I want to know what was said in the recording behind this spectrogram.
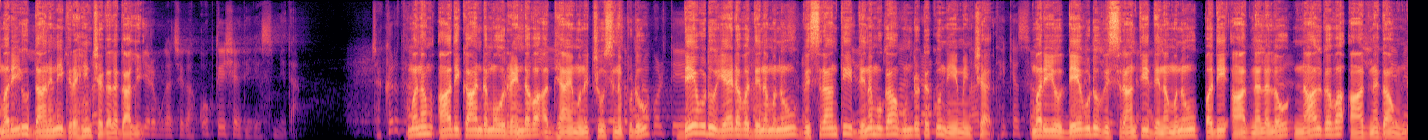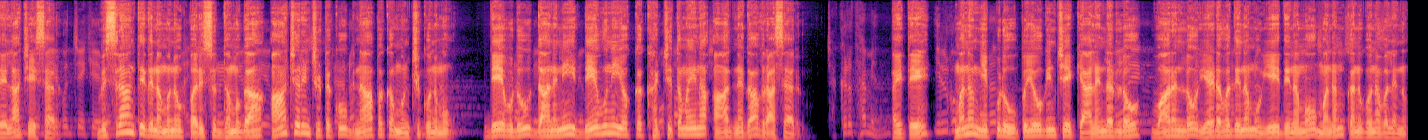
మరియు దానిని గ్రహించగలగాలి మనం ఆదికాండము రెండవ అధ్యాయమును చూసినప్పుడు దేవుడు ఏడవ దినమును విశ్రాంతి దినముగా ఉండుటకు నియమించారు. మరియు దేవుడు విశ్రాంతి దినమును పది ఆజ్ఞలలో నాల్గవ ఆజ్ఞగా ఉండేలా చేశారు. విశ్రాంతి దినమును పరిశుద్ధముగా ఆచరించుటకు జ్ఞాపక ముంచుకునుము దేవుడు దానిని దేవుని యొక్క ఖచ్చితమైన ఆజ్ఞగా వ్రాశారు. అయితే మనం ఇప్పుడు ఉపయోగించే క్యాలెండర్లో వారంలో ఏడవ దినము ఏ దినమో మనం కనుగొనవలను.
